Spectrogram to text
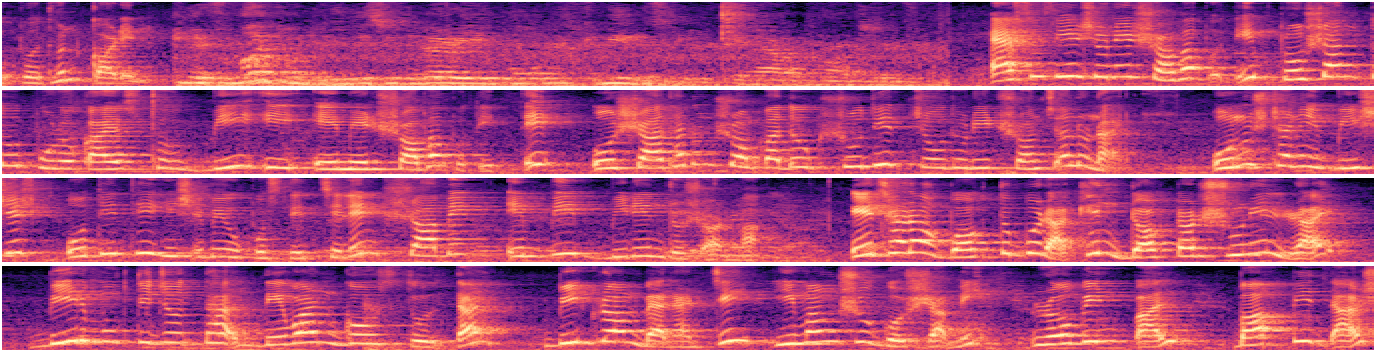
উদ্বোধন করেন। অ্যাসোসিয়েশনের সভাপতি প্রশান্ত পুরকায়স্থ বিইএম এর সভাপতিত্বে ও সাধারণ সম্পাদক সুজিত চৌধুরীর সঞ্চালনায় অনুষ্ঠানে বিশেষ অতিথি হিসেবে উপস্থিত ছিলেন সাবেক এমপি বীরেন্দ্র শর্মা। এছাড়াও বক্তব্য রাখেন ডক্টর সুনীল রায় বীর মুক্তিযোদ্ধা দেওয়ান গৌস সুলতান, বিক্রম ব্যানার্জি, হিমাংশু গোস্বামী, রবীন পাল, বাপ্পি দাস,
